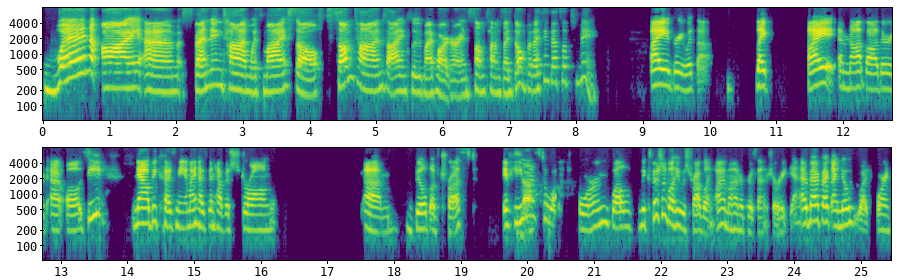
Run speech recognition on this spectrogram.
When I am spending time with myself, sometimes I include my partner and sometimes I don't, but I think that's up to me. I agree with that. Like, I am not bothered at all. See, now because me and my husband have a strong um build of trust, if he yeah. wants to watch porn while, especially while he was traveling. I am 100% sure. He, yeah, as a matter of fact, I know he watched porn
